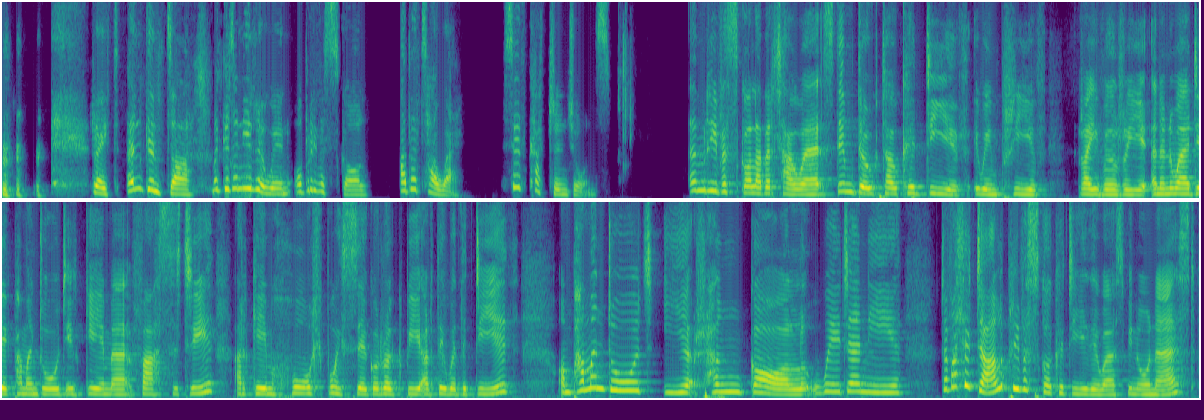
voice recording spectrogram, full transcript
Reit, yn gynta, mae gyda ni rhywun o Brifysgol Abertawe, sef Catrin Jones. Ym Mhrifysgol Abertawe, sdim dowtaw cydydd yw ein prif rivalry, yn enwedig pan mae'n dod i'r gemau varsity a'r gêm holl bwysig o rygbi ar ddiwedd y dydd. Ond pan mae'n dod i rhyngol, wedyn ni, da falle dal Prifysgol Cydydd yw es fi'n onest,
